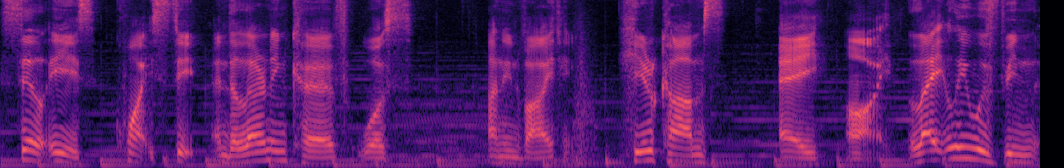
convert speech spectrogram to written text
still is quite steep, and the learning curve was uninviting. Here comes AI. Lately, we've been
